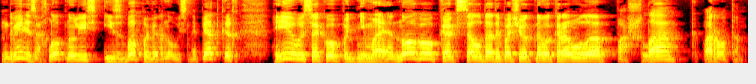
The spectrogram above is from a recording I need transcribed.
Двери захлопнулись, изба повернулась на пятках и, высоко поднимая ногу, как солдаты почетного караула, пошла к воротам.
